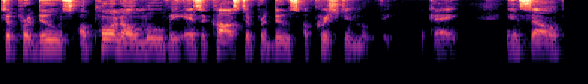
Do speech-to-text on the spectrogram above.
to produce a porno movie as it costs to produce a Christian movie. Okay. And so,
